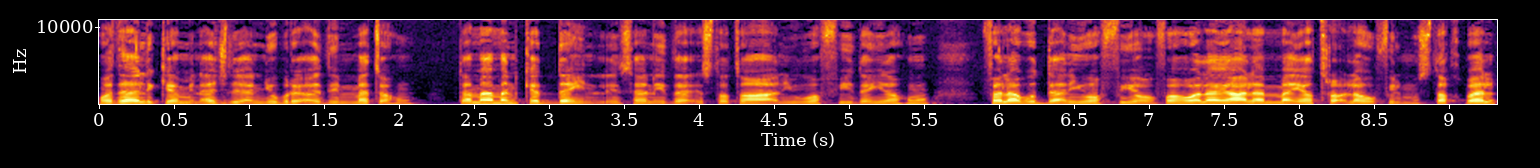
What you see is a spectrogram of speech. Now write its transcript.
وذلك من أجل أن يبرئ ذمته. تماما كالدين. الإنسان إذا استطاع أن يوفي دينه فلا بد أن يوفيه فهو لا يعلم ما يطرأ له في المستقبل.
